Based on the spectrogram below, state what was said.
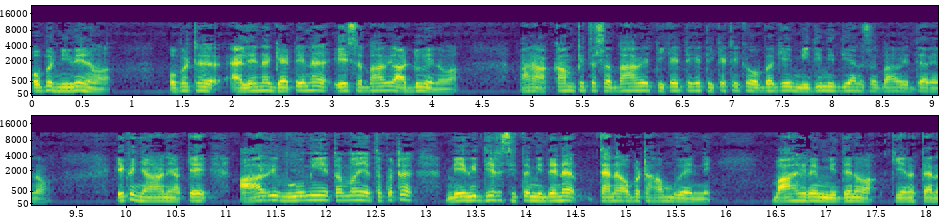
ඔබ නිවෙනවා. ඔබට ඇලෙන ගැටෙන ඒ ස්වභාවය අඩු වෙනවා. අර අකම්පිත ස්වභාවය ටික ටික ටික ටික ඔබගේ මිදි මිදි යන ස්වභාවය දැනෙනවා. ඒක ඥානයක්. ඒ ආර්ය භූමියේ තමයි එතකොට මේ විදිහට සිත මිදෙන තැන ඔබට හම්බ වෙන්නේ. බාහිරින් මිදෙනවා කියන තැන.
